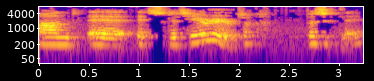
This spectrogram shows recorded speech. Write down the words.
and uh, it's deteriorative physically,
